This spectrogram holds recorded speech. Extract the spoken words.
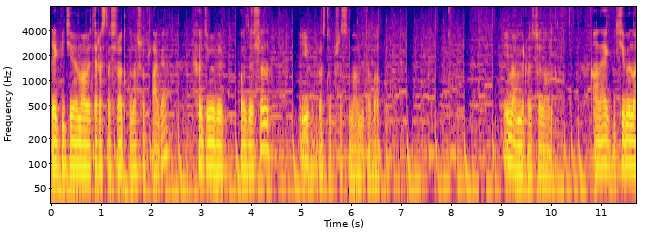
Jak widzimy mamy teraz na środku naszą flagę. Wchodzimy w position i po prostu przesuwamy to wokół. I mamy rozdzielone. Ale jak widzimy, no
